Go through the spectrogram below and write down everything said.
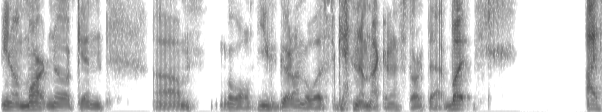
you know, Martin and um, well, you could go down the list again. I'm not going to start that, but I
